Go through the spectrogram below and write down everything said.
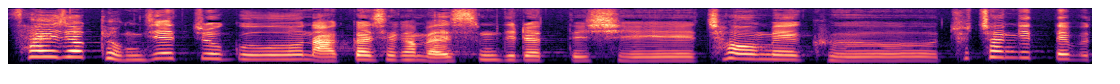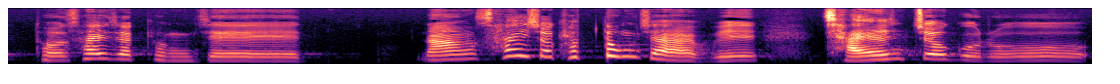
사회적 경제 쪽은 아까 제가 말씀드렸듯이 처음에 그 초창기 때부터 사회적 경제랑 사회적 협동조합이 자연적으로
